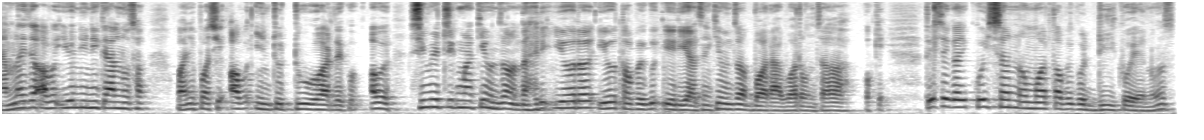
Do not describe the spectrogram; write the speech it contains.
हामीलाई चाहिँ अब यो नि निकाल्नु छ। भनेपछि अब इन्टु टू गरिदिएको। अब सिमेट्रिकमा के हुन्छ भन्दाखेरि यो र यो तपाईँको एरिया चाहिँ के हुन्छ? बराबर हुन्छ। ओके त्यसै गरी क्वेसन नम्बर तपाईँको डीको हेर्नुहोस्।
